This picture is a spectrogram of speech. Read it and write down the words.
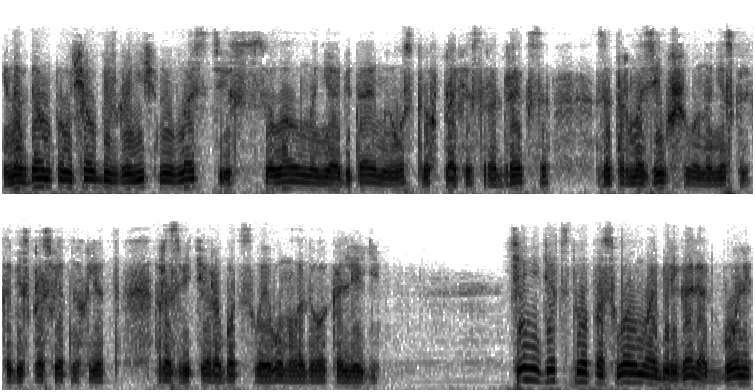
Иногда он получал безграничную власть и ссылал на необитаемый остров профессора Дрекса, затормозившего на несколько беспросветных лет развитие работ своего молодого коллеги. Тени детства по-своему оберегали от боли,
